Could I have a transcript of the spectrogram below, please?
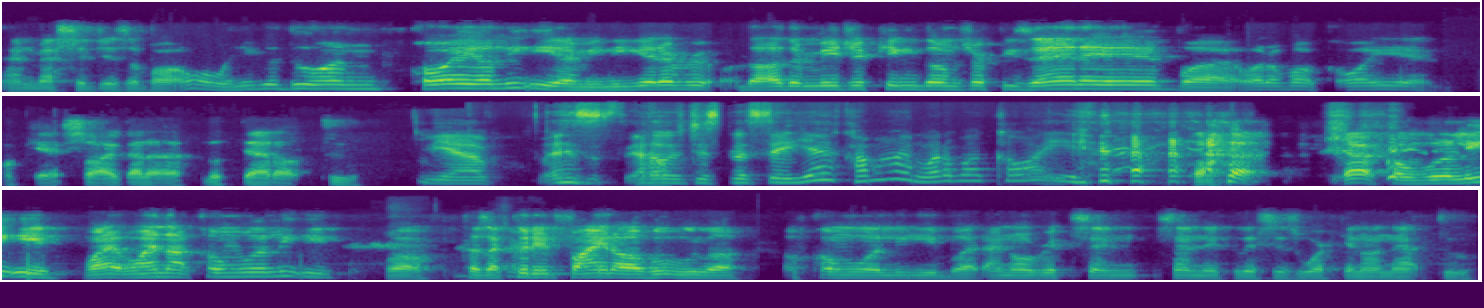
and messages about oh when you go do on Kauai Ali'i. I mean you get every the other major kingdoms represented, but what about Kauai? Okay, so I gotta look that up too. Yeah. I was just gonna say, yeah, come on, what about yeah, yeah, Kaumuali'i. Why why not Kaumuali'i? Well, because I couldn't find Ahu'ula of Kaumuali'i, but I know Rick San, San Nicolas is working on that too.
